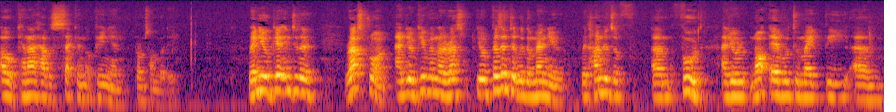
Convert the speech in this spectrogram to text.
oh, can I have a second opinion from somebody? When you get into the restaurant and you're given a you're presented with a menu with hundreds of um, food, and you're not able to make the um,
